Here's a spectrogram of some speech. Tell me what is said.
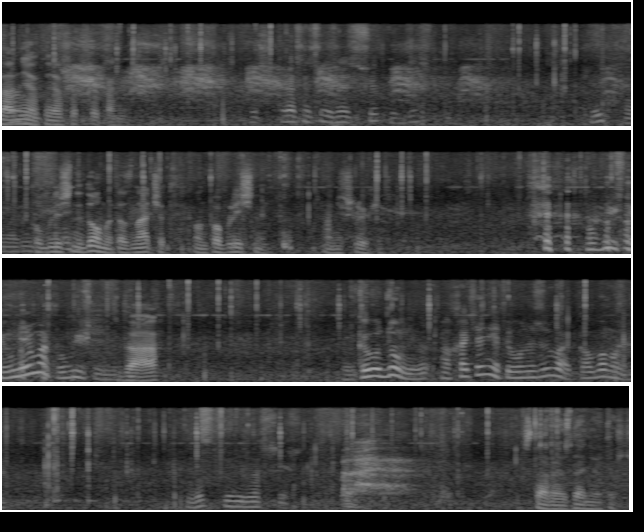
Да нет, я шучу, конечно. Публичный дом, это значит, он публичный, а не шлюхи. Публичный, универмаг публичный. Да. Так его дом. А хотя нет, его называют колбаман. Вот насос. Старое здание тоже.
